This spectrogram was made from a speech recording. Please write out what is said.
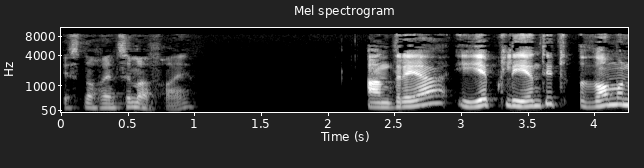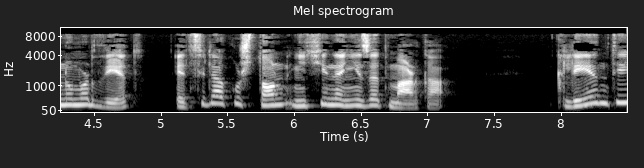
Ist noch ein Zimmer frei? Andrea i jep klientit dhomën numër dhjetë, e cila kushton njëqind e njëzet marka. Klienti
